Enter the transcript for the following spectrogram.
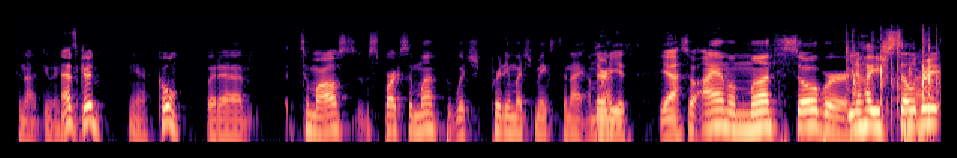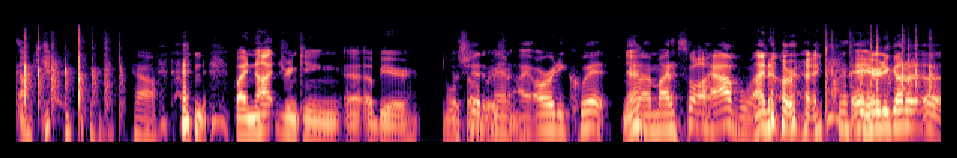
to not do anything. That's good. Yeah. Cool. But uh, tomorrow sparks a month, which pretty much makes tonight a 30th. Yeah. So I am a month sober. You know how you celebrate? how? By not drinking a, a beer. Well, shit, man. I already quit. Yeah. So I might as well have one. I know, right? hey, you already got a. Uh,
